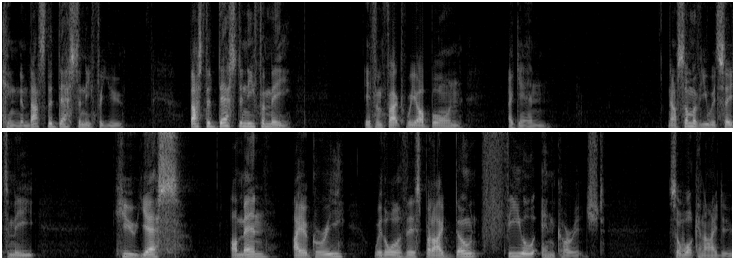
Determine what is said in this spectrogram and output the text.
kingdom. That's the destiny for you. That's the destiny for me if in fact we are born again. Now, some of you would say to me, Hugh, yes, amen, I agree with all of this, but I don't feel encouraged. So, what can I do?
